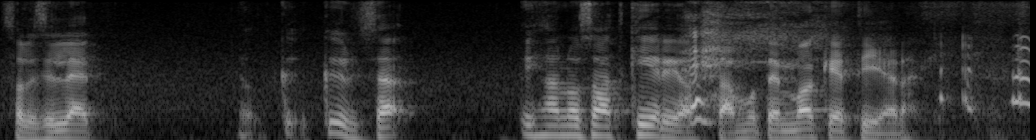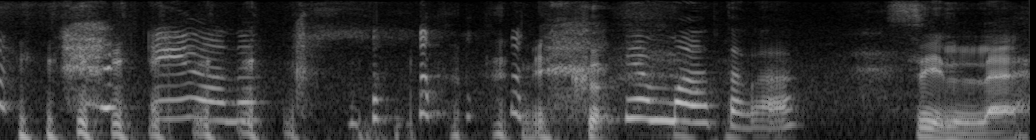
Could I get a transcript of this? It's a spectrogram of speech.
Se oli silleen, että no, ky- kyllä sä ihan osaat kirjoittaa, mutta en mä oikein tiedä. Ihana. niin kuin, Ihan mahtavaa. silleen.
